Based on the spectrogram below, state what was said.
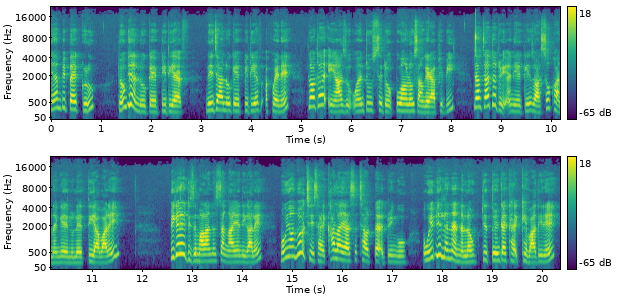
ရန် People Group ဒုံးပြန် Local PDF နေကြ Local PDF အဖွဲ့နဲ့လှော်တက်အင်အားစု126တို့ပူးပေါင်းလှုပ်ဆောင်ခဲ့တာဖြစ်ပြီးပျောက်ကြားတပ်တွေအနေနဲ့ကင်းစွာဆုတ်ခွာနိုင်ခဲ့တယ်လို့လည်းသိရပါတယ်။ ပြီးခဲ့တဲ့ဒီဇင်ဘာလ25ရက်နေ့ကလည်းမုံရွာမြို့အခြေဆိုင်ခလာရ16တပ်အတွင်းကိုအဝေးပြေးလက်နက်နှလုံးပစ်သွင်းတိုက်ခိုက်ခဲ့ပါသေးတယ်။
